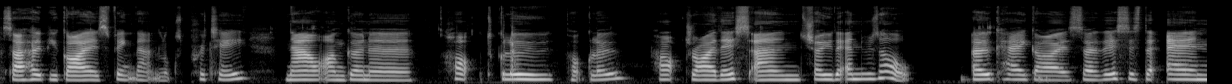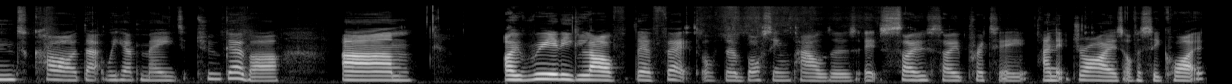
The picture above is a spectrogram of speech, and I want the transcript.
So I hope you guys think that looks pretty. Now I'm going to hot glue, hot glue, hot dry this and show you the end result. Okay guys, so this is the end card that we have made together. Um, I really love the effect of the embossing powders. It's so, so pretty and it dries obviously quite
